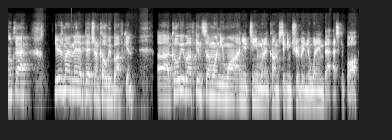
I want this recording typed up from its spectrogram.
Okay. Here's my minute pitch on Kobe Bufkin. Uh, Kobe Bufkin's someone you want on your team when it comes to contributing to winning basketball.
